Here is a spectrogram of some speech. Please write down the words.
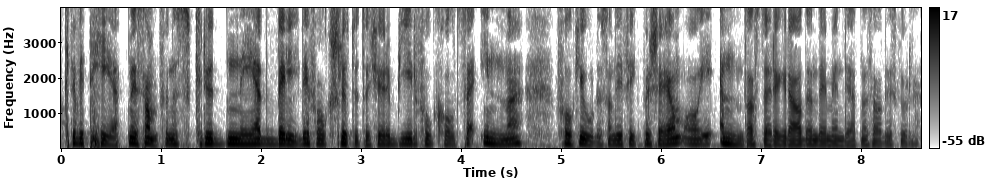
Aktiviteten i samfunnet skrudd ned veldig. Folk sluttet å kjøre bil, folk holdt seg inne. Folk gjorde som de fikk beskjed om, og i enda større grad enn det myndighetene sa de skulle.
